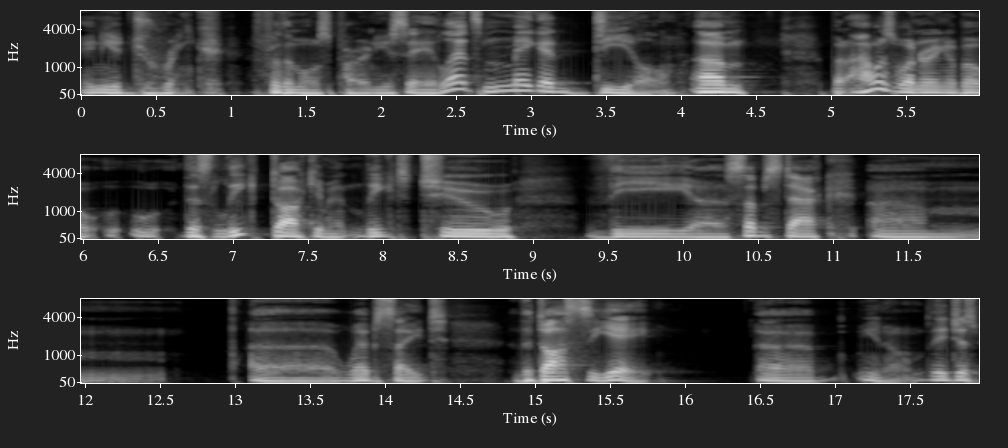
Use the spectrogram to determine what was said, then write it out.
and you drink for the most part, and you say, "Let's make a deal." Um, but I was wondering about this leaked document leaked to the uh, Substack um, uh, website, the dossier. Uh, you know, they just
